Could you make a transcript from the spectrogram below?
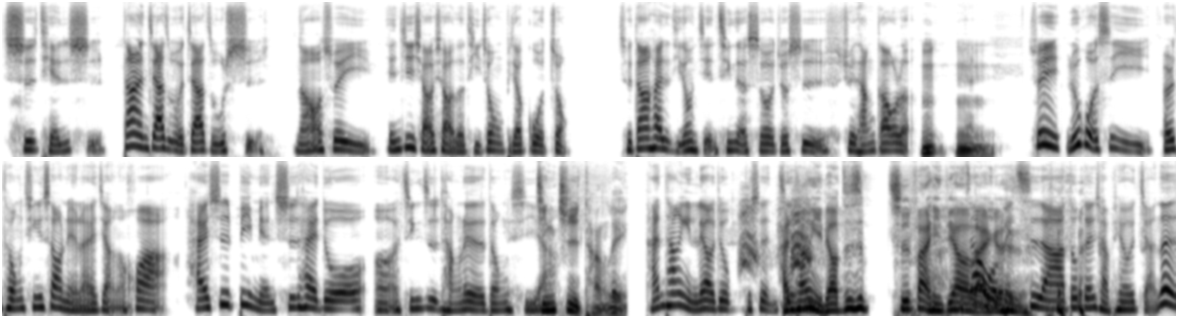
吃甜食，当然家族有家族史，然后所以年纪小小的体重比较过重，所以当开始体重减轻的时候，就是血糖高了。嗯嗯，所以如果是以儿童青少年来讲的话，还是避免吃太多呃精致糖类的东西啊，精致糖类，含糖饮料就不是很含糖饮料，这是吃饭一定要你知道我每次啊 都跟小朋友讲，那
